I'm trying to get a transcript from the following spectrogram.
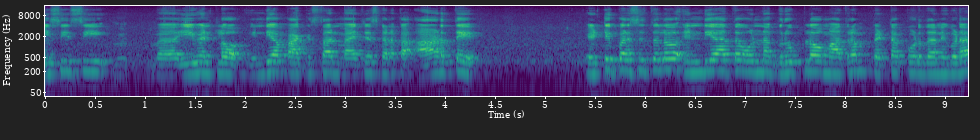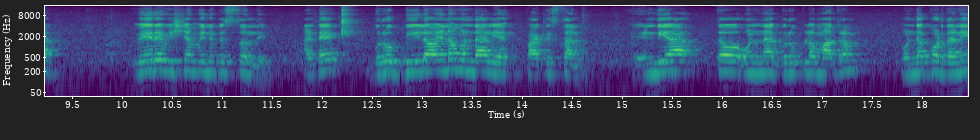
ఐసీసీ ఈవెంట్లో ఇండియా పాకిస్తాన్ మ్యాచెస్ కనుక ఆడితే ఎట్టి పరిస్థితుల్లో ఇండియాతో ఉన్న గ్రూప్లో మాత్రం పెట్టకూడదని కూడా వేరే విషయం వినిపిస్తుంది. అంటే గ్రూప్ బిలో అయినా ఉండాలి పాకిస్తాన్. ఇండియాతో ఉన్న గ్రూప్లో మాత్రం ఉండకూడదని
